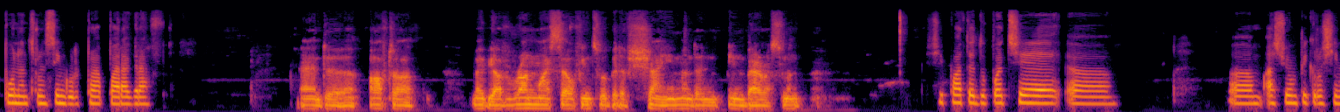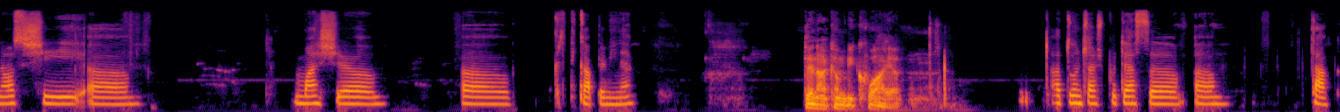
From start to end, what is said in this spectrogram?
pun într-un singur pa- paragraf. And uh, after maybe I've run myself into a bit of shame and an embarrassment, Și poate după ce uh, uh, aș fi un pic rușinos și uh, m-aș uh, uh, critica pe mine, then I can be quiet. atunci aș putea să uh, tac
